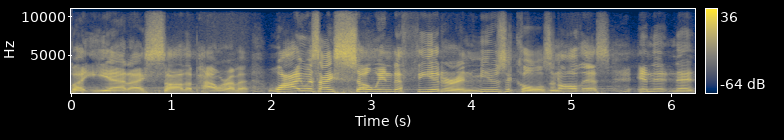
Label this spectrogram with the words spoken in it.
but yet I saw the power of it. Why was I so into theater and musicals and all this? And then,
